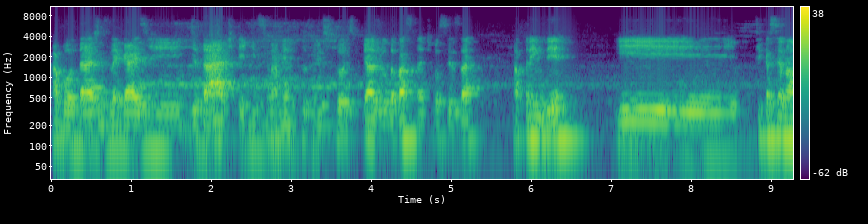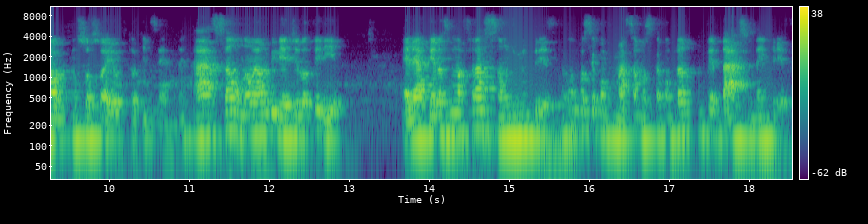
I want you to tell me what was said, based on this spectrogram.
abordagens legais de didática e de ensinamento dos investidores, que ajuda bastante vocês a aprender e fica sendo algo que não sou só eu que estou aqui dizendo. Né? A ação não é um bilhete de loteria ela é apenas uma fração de uma empresa. Então, quando você compra uma ação, você está comprando um pedaço da empresa.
